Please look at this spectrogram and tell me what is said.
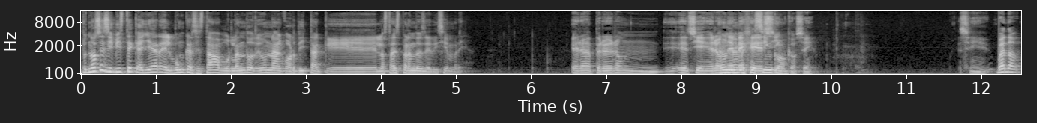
Pues no sé si viste que ayer el búnker se estaba burlando de una gordita que lo estaba esperando desde diciembre. Era, pero era un... eh, sí, era Era un, un MG5, MG5, sí. Sí. Bueno,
